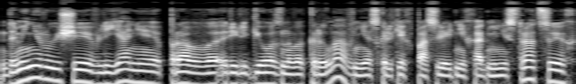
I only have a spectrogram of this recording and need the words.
Доминирующее влияние правого религиозного крыла в нескольких последних администрациях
